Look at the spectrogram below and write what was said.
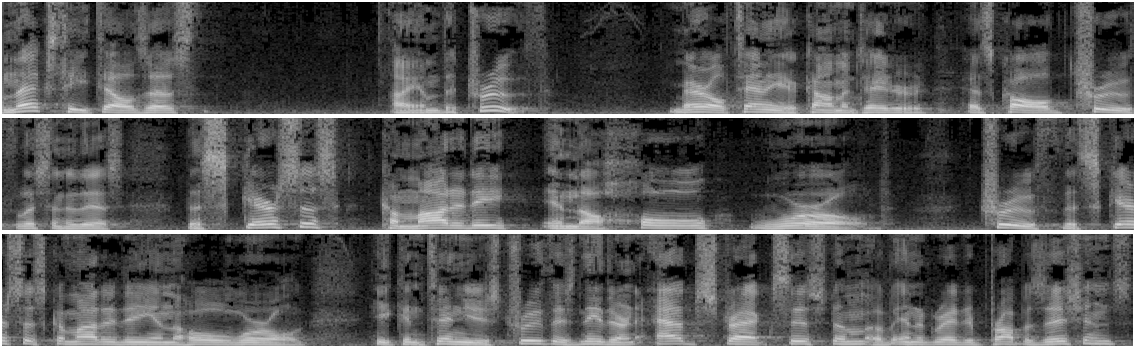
next he tells us, I am the truth. Merrill Tenney, a commentator, has called truth, listen to this, the scarcest commodity in the whole world. Truth, the scarcest commodity in the whole world. He continues, truth is neither an abstract system of integrated propositions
